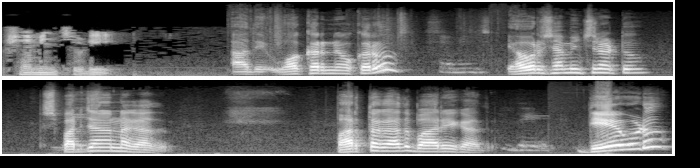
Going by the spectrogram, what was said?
క్షమించుడి. అది ఒకరిని ఒకరు ఎవరు క్షమించినట్టు? స్పర్జనన్న కాదు. భర్త కాదు భార్య కాదు. దేవుడు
